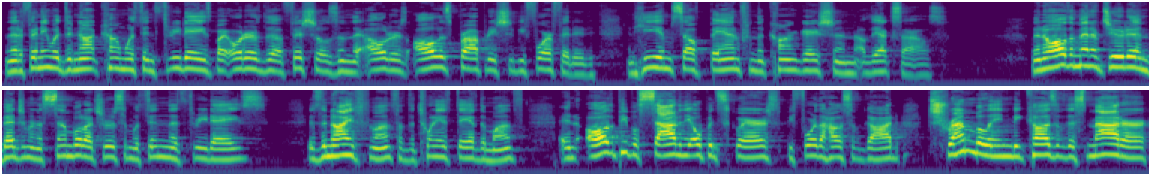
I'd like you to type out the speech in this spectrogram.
and that if anyone did not come within three days by order of the officials and the elders, all his property should be forfeited, and he himself banned from the congregation of the exiles. Then all the men of Judah and Benjamin assembled at Jerusalem within the three days. It was the ninth month of the twentieth day of the month, and all the people sat in the open squares before the house of God, trembling because of this matter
